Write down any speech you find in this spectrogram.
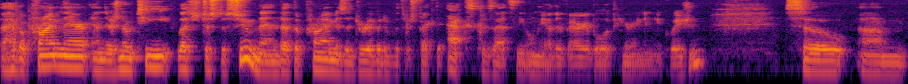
I have a prime there and there's no t. Let's just assume then that the prime is a derivative with respect to x because that's the only other variable appearing in the equation. So um,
